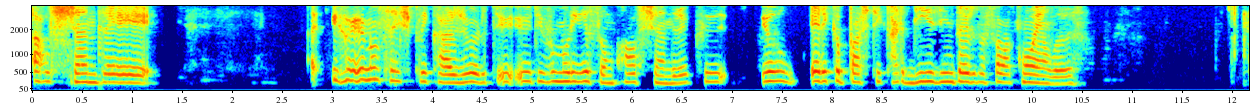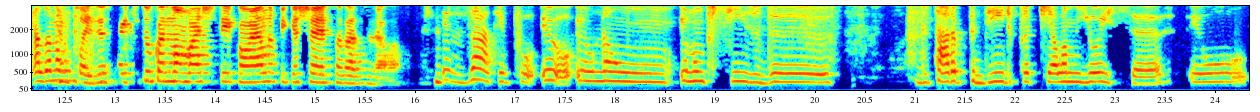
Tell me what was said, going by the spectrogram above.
a Alexandra é. Eu, eu não sei explicar, juro-te. Eu, eu tive uma ligação com a Alexandra que eu era capaz de ficar dias inteiros a falar com ela. Ela não Pois, eu sei que tu quando não vais ter com ela ficas cheia de saudades dela. Exato, tipo, eu, eu, não, eu não preciso de, de estar a pedir para que ela me ouça. Eu,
